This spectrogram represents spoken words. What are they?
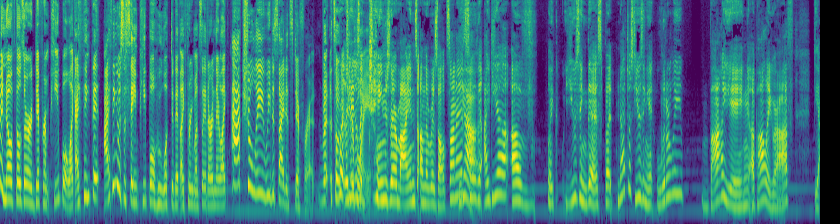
even know if those are different people. Like, I think that I think it was the same people who looked at it like three months later and they're like, actually, we decided it's different. But so Right, to like they just point, like change their minds on the results on it. Yeah. So the idea of like using this, but not just using it, literally buying a polygraph, Yeah.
